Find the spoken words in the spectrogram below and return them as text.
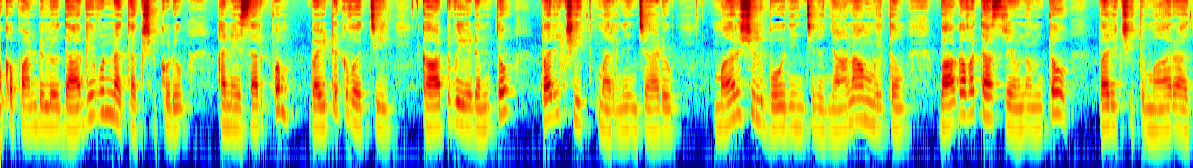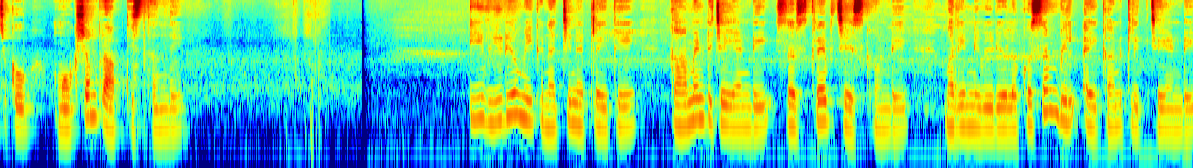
ఒక పండులో దాగి ఉన్న తక్షకుడు అనే సర్పం బయటకు వచ్చి కాటు వేయడంతో పరీక్షిత్ మరణించాడు. మహర్షులు బోధించిన జ్ఞానామృతం భాగవతాశ్రవణంతో పరీక్షిత్ మహారాజుకు మోక్షం ప్రాప్తిస్తుంది. ఈ వీడియో మీకు నచ్చినట్లయితే కామెంట్ చేయండి సబ్స్క్రైబ్ చేసుకోండి. మరిన్ని వీడియోల కోసం బిల్ ఐకాన్ క్లిక్ చేయండి.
